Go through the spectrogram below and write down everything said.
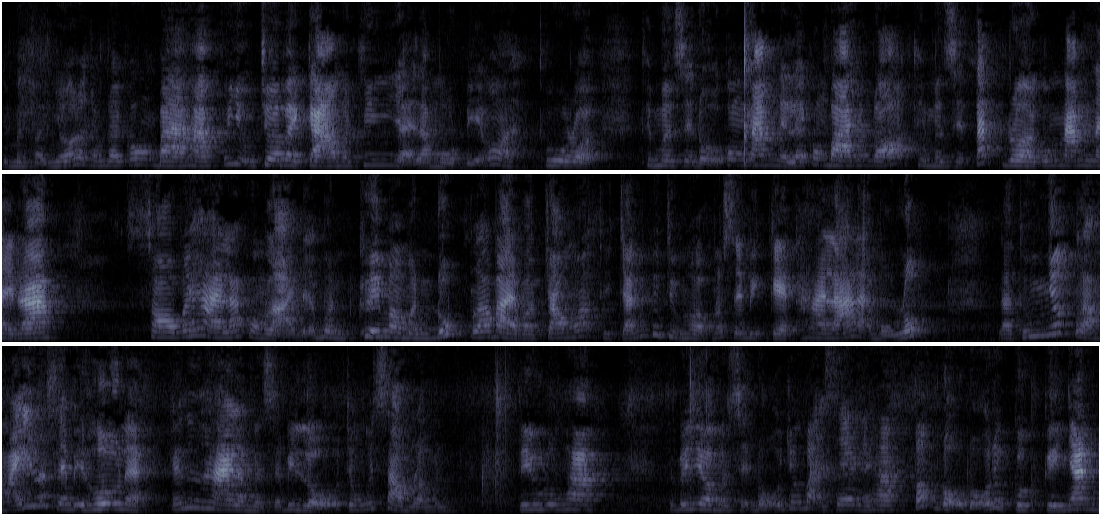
Thì mình phải nhớ là trong đây có con ba ha. Ví dụ chơi bài cào mà chi như vậy là một điểm rồi, thua rồi. Thì mình sẽ đổi con năm này lấy con ba trong đó. Thì mình sẽ tách rời con năm này ra so với hai lá còn lại để mình khi mà mình đúc lá bài vào trong á, thì tránh cái trường hợp nó sẽ bị kẹt hai lá lại một lúc. Là thứ nhất là máy nó sẽ bị hư nè cái thứ hai là mình sẽ bị lộ trong cái sòng là mình tiêu luôn ha. Thì bây giờ mình sẽ đổi cho các bạn xem này ha. Tốc độ đổi được cực kỳ nhanh.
